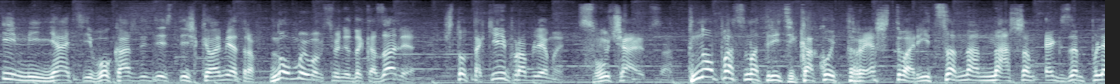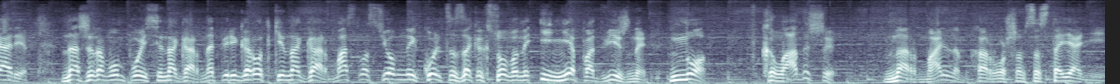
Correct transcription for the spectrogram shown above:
и менять его каждые 10 тысяч километров. Но мы вам сегодня доказали, что такие проблемы случаются. Но посмотрите, какой трэш творится на нашем экземпляре. На жировом поясе нагар, на перегородке нагар, маслосъемные кольца закоксованы и неподвижны. Но вкладыши в нормальном, хорошем состоянии.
